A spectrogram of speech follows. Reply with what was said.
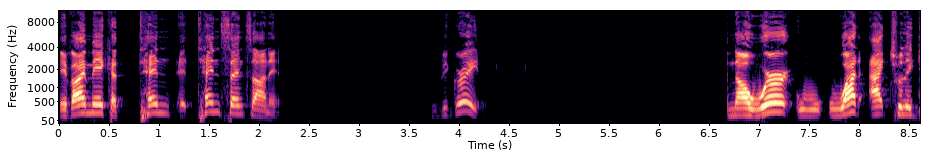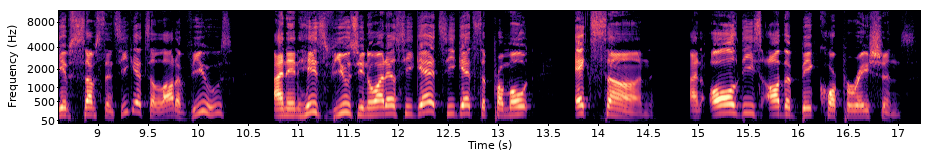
if I make a 10, 10 cents on it, it would be great. Now, where what actually gives substance? He gets a lot of views, and in his views, you know what else he gets? He gets to promote Exxon and all these other big corporations.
